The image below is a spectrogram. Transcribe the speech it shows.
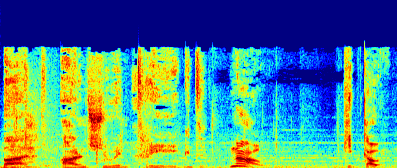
But aren't you intrigued? No! Keep going.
